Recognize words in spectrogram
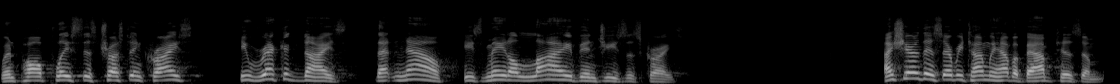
When Paul placed his trust in Christ, he recognized that now he's made alive in Jesus Christ. I share this every time we have a baptism.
